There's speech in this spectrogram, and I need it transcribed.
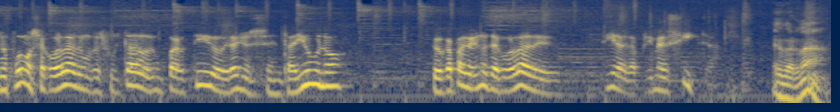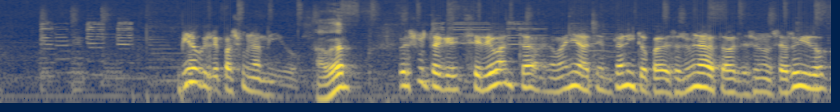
Nos podemos acordar de un resultado de un partido del año 61, pero capaz que no te acordás del día de la primera cita. Es verdad. Mira lo que le pasó a un amigo. A ver. Resulta que se levanta a la mañana tempranito para desayunar, estaba el desayuno servido,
